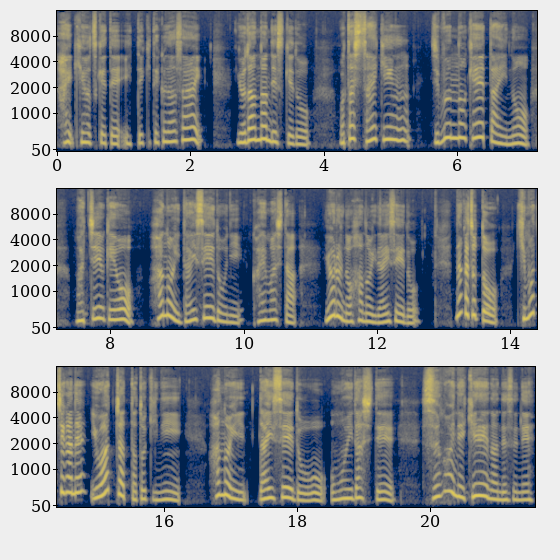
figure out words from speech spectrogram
はい、気をつけて行ってきてください。余談なんですけど私最近自分の携帯の待ち受けをハノイ大聖堂に変えました。夜のハノイ大聖堂なんかちょっと気持ちがね弱っちゃった時にハノイ大聖堂を思い出してすごいね綺麗なんですね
